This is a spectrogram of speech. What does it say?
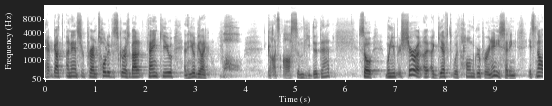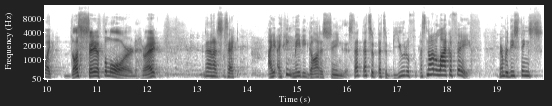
have got unanswered prayer. I'm totally discouraged about it. Thank you. And then you'll be like, Whoa, God's awesome. He did that. So when you share a, a gift with home group or in any setting, it's not like, Thus saith the Lord, right? no, no, it's like, I, I think maybe God is saying this. That, that's, a, that's a beautiful, that's not a lack of faith. Remember, these things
